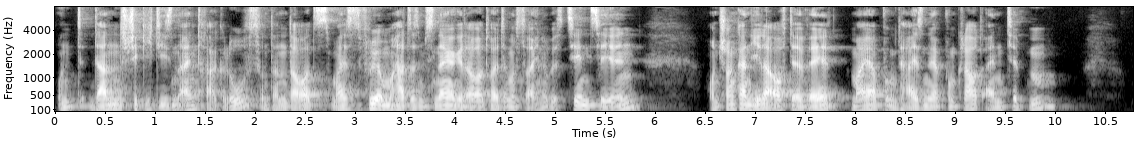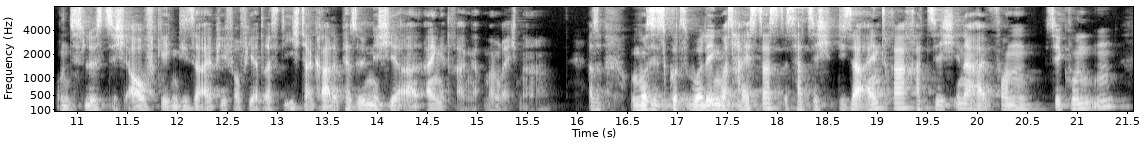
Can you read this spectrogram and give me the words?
und dann schicke ich diesen Eintrag los und dann dauert es meist, früher hat es ein bisschen länger gedauert, heute musst du eigentlich nur bis 10 zählen. Und schon kann jeder auf der Welt meier.heisenwehr.cloud eintippen und es löst sich auf gegen diese IPv4-Adresse, die ich da gerade persönlich hier eingetragen habe, meinem Rechner. Also, man muss jetzt kurz überlegen, was heißt das? Das hat sich, dieser Eintrag hat sich innerhalb von Sekunden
